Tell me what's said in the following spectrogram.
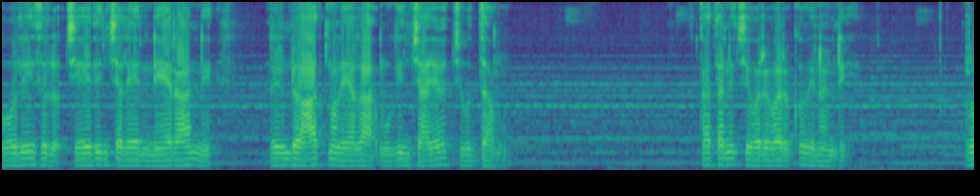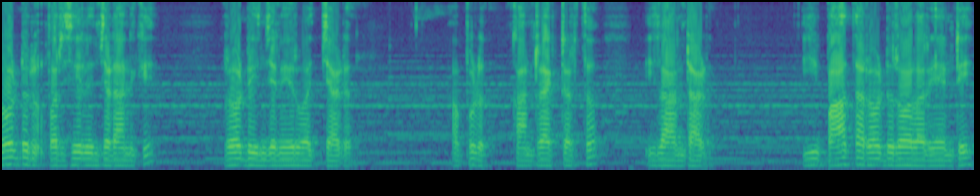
పోలీసులు ఛేదించలేని నేరాన్ని రెండు ఆత్మలు ఎలా ముగించాయో చూద్దాము. కథని చివరి వరకు వినండి. రోడ్డును పరిశీలించడానికి రోడ్డు ఇంజనీర్ వచ్చాడు. అప్పుడు కాంట్రాక్టర్తో ఇలా అంటాడు ఈ పాత రోడ్డు రోలర్ ఏంటి?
